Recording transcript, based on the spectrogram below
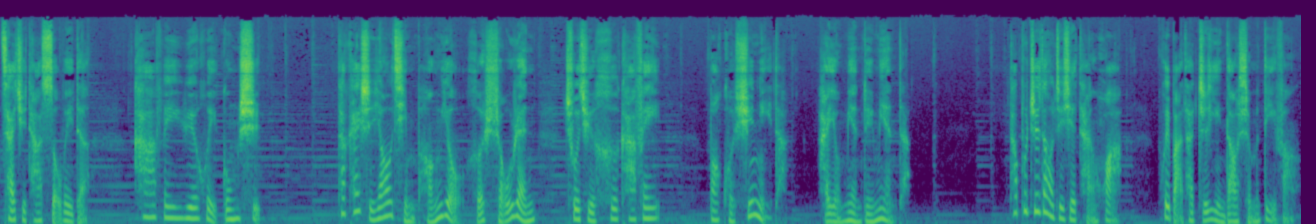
采取他所谓的“咖啡约会公式”。他开始邀请朋友和熟人出去喝咖啡，包括虚拟的，还有面对面的。他不知道这些谈话会把他指引到什么地方。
